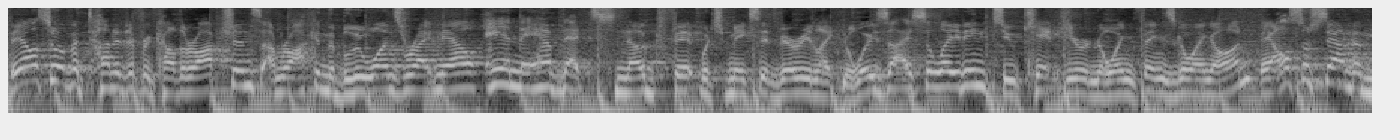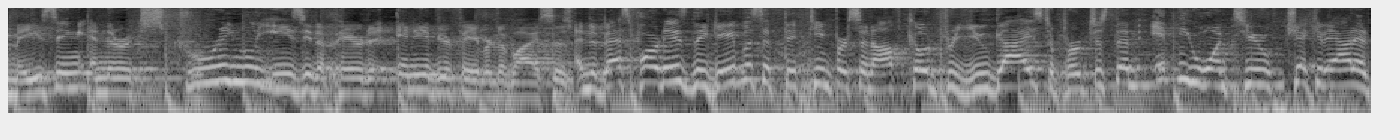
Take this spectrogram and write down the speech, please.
They also have a ton of different color options. I'm rocking the blue ones right now, and they have that snug fit, which makes it very like noise isolating, so you can't hear annoying things going on. They also sound amazing, and they're extremely easy to pair to any of your favorite devices. And the best part is they gave us a 15% off code for you guys to purchase them if you want to. Check it out at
